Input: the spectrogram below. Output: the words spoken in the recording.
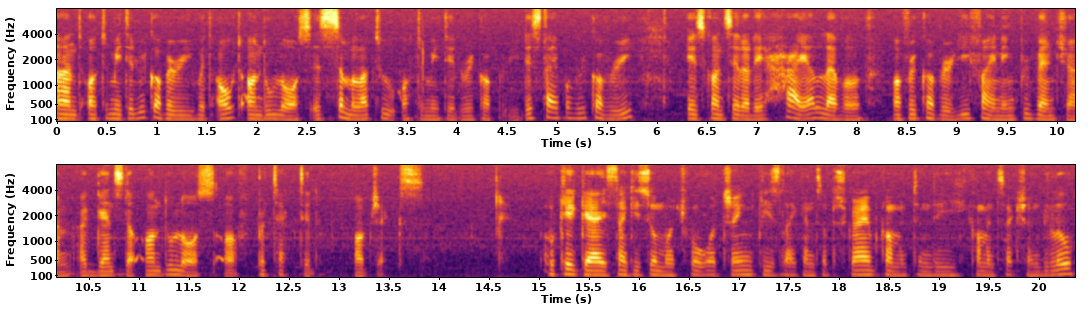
And automated recovery without undue loss is similar to automated recovery. This type of recovery is considered a higher level of recovery defining prevention against the undue loss of protected objects. Okay guys, thank you so much for watching. Please like and subscribe, comment in the comment section below.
